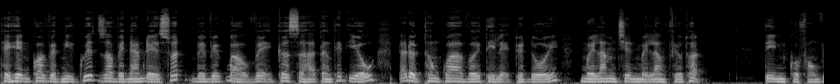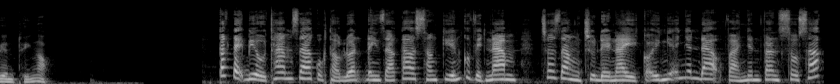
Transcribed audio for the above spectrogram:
thể hiện qua việc nghị quyết do Việt Nam đề xuất về việc bảo vệ cơ sở hạ tầng thiết yếu đã được thông qua với tỷ lệ tuyệt đối 15 trên 15 phiếu thuận. Tin của phóng viên Thúy Ngọc. Các đại biểu tham gia cuộc thảo luận đánh giá cao sáng kiến của Việt Nam, cho rằng chủ đề này có ý nghĩa nhân đạo và nhân văn sâu sắc,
